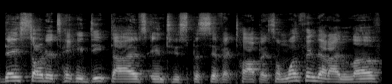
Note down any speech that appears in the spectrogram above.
they started taking deep dives into specific topics. And one thing that I love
